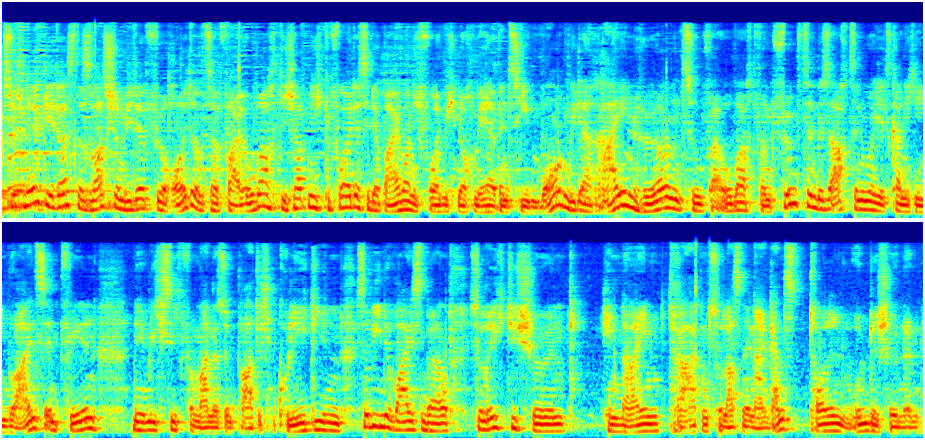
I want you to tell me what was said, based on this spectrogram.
So schnell geht das. Das war's schon wieder für heute, unser Fall. Ich habe mich gefreut, dass Sie dabei waren. Ich freue mich noch mehr, wenn Sie morgen wieder reinhören zu Fall von 15 bis 18 Uhr. Jetzt kann ich Ihnen nur eins empfehlen, nämlich sich von meiner sympathischen Kollegin Sabine Weißenberg so richtig schön hineintragen zu lassen in einen ganz tollen, wunderschönen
